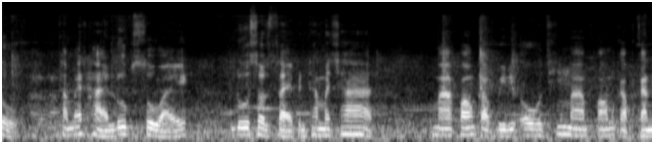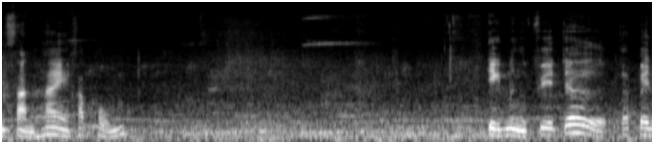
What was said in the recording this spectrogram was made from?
ลทำให้ถ่ายรูปสวย ดูสดใสเป็นธรรมชาติ มาพร้อมกับวิดีโอที่มาพร้อมกับกันสั่นให้ครับผม อีกหนึ่งฟีเจอร์จะเป็น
